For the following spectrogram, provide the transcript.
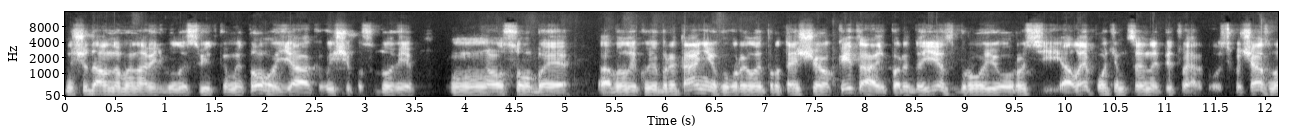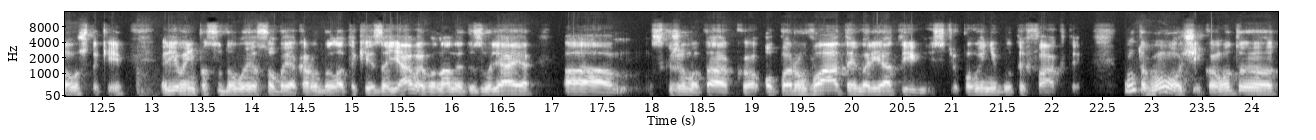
Нещодавно ми навіть були свідками того, як вищі посадові особи Великої Британії говорили про те, що Китай передає зброю Росії, але потім це не підтвердилось. Хоча знову ж таки рівень посадової особи, яка робила такі заяви, вона не дозволяє. Скажімо так, оперувати варіативністю, повинні бути факти. Ну так ми очікуємо. От е,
